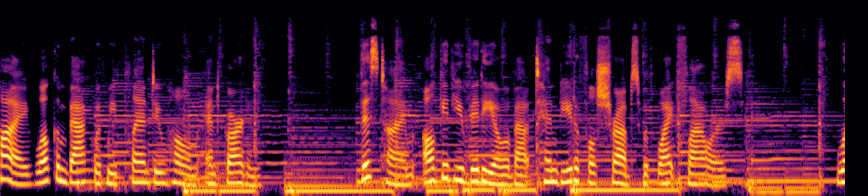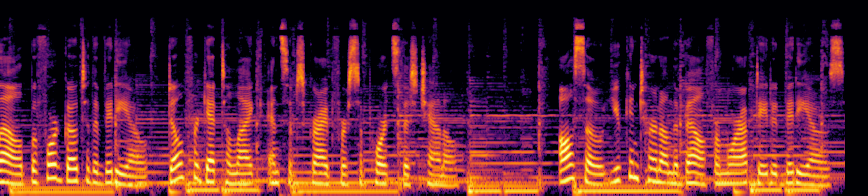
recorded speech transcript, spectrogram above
Hi, welcome back with me PlantDo Home and Garden. This time, I'll give you video about 10 beautiful shrubs with white flowers. Well, before go to the video, don't forget to like and subscribe for supports this channel. Also, you can turn on the bell for more updated videos.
